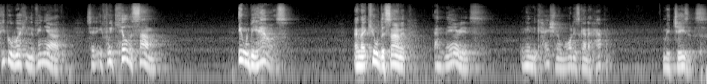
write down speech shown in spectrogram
people working the vineyard said, if we kill the son, it will be ours. And they killed the son, and there is an indication of what is going to happen with Jesus.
